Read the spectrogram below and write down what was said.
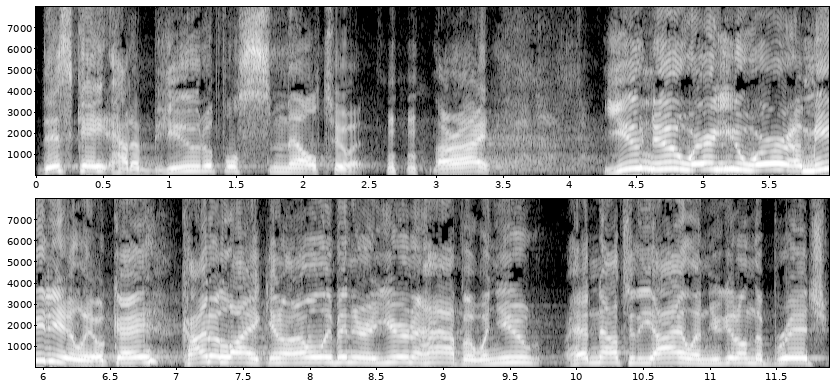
This gate had a beautiful smell to it, all right? You knew where you were immediately, okay? Kind of like, you know, I've only been here a year and a half, but when you heading out to the island, you get on the bridge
